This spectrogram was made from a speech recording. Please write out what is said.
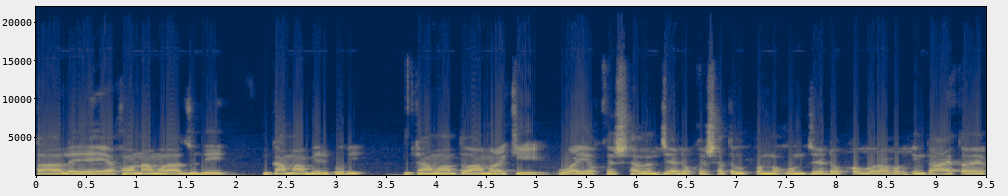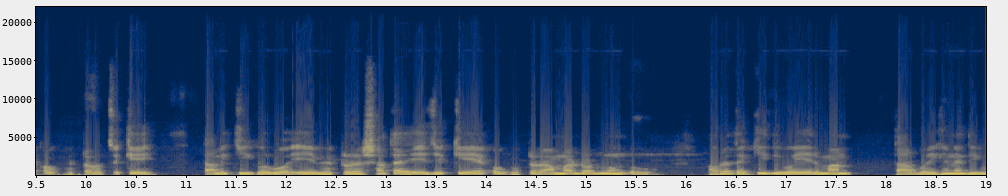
তাহলে এখন আমরা যদি গামা বের করি, গামা তো আমরা কি? ওয়াই অক্ষের সাথে, জেড অক্ষের সাথে উৎপন্ন কোন জেড অক্ষ বরাবর কিন্তু আয়ত একক ভেক্টর হচ্ছে কে? তাহলে কি করব? এ ভেক্টরের সাথে এই যে কে একক ভেক্টরে আমরা ডট গুণন করব। হরেতে কি দিব এর মান? তারপর এখানে দিব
